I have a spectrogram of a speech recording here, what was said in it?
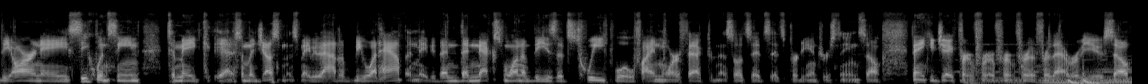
the RNA sequencing to make yeah, some adjustments. Maybe that'll be what happened. Maybe then the next one of these that's tweaked will find more effectiveness. So it's it's it's pretty interesting. So thank you, Jake, for for for for, for that review. So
